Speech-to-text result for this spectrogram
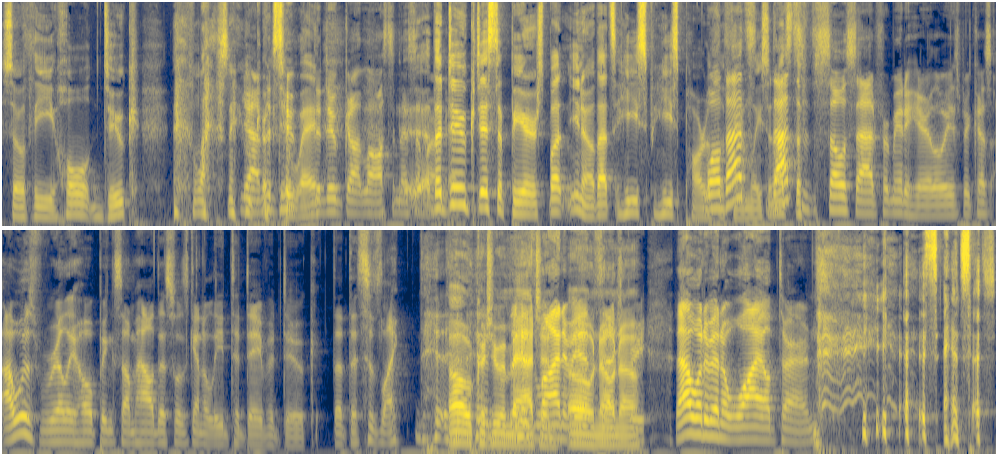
So the whole Duke last name Yeah, the goes Duke, away. the Duke got lost in this. Uh, the Duke disappears, but you know that's he's he's part Well, of the that's family. So that's, that's, the so sad for me to hear, Luis, because I was really hoping somehow this was going to lead to David Duke. That this is like Oh, could you imagine? Oh, no, no. ancestry. That would have been a wild turn. his ancestors.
